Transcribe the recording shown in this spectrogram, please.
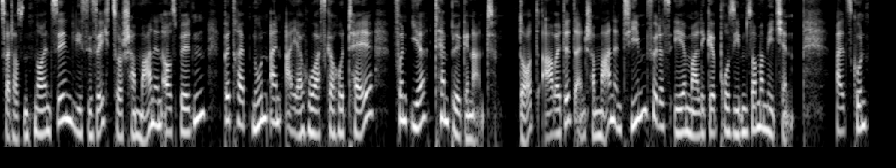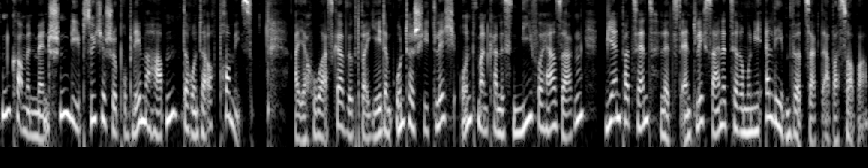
2019 ließ sie sich zur Schamanin ausbilden, betreibt nun ein Ayahuasca-Hotel, von ihr Tempel genannt. Dort arbeitet ein Schamanenteam für das ehemalige ProSieben Sommermädchen. Als Kunden kommen Menschen, die psychische Probleme haben, darunter auch Promis. Ayahuasca wirkt bei jedem unterschiedlich und man kann es nie vorhersagen, wie ein Patient letztendlich seine Zeremonie erleben wird, sagt Abbasova.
